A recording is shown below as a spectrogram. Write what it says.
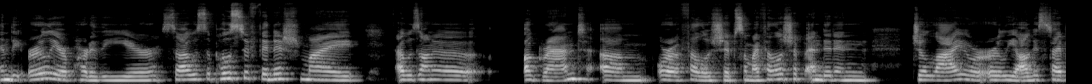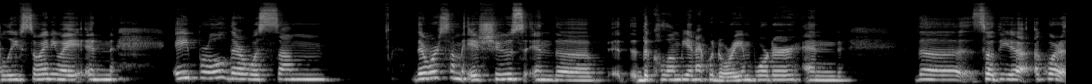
in the earlier part of the year. So I was supposed to finish my, I was on a, a grant um, or a fellowship. So my fellowship ended in July or early August, I believe. So anyway, in April, there was some there were some issues in the the Colombian Ecuadorian border and the so the uh,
